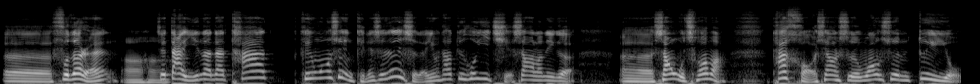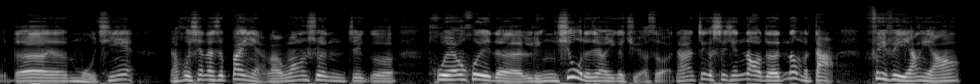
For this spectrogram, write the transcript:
呃负责人。啊这大姨呢，那她跟汪顺肯定是认识的，因为她最后一起上了那个呃商务车嘛。她好像是汪顺队友的母亲，然后现在是扮演了汪顺这个后援会的领袖的这样一个角色。当然，这个事情闹得那么大，沸沸扬扬，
